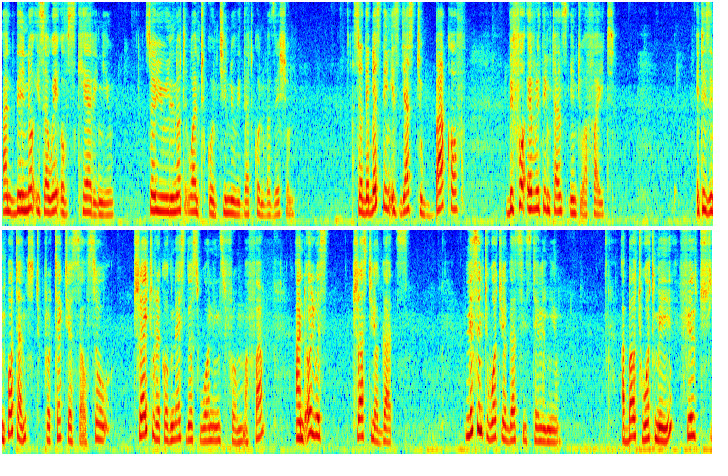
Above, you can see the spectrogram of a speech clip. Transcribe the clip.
and they know it's a way of scaring you. So you will not want to continue with that conversation. So the best thing is just to back off before everything turns into a fight. It is important to protect yourself. So try to recognize those warnings from afar and always trust your guts. Listen to what your guts is telling you about what may feel tr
